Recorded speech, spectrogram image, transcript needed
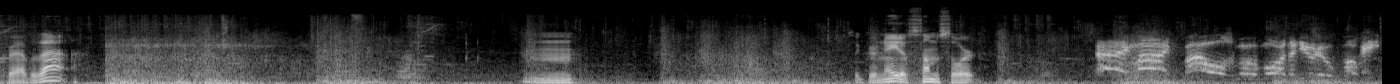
Grab that. Hmm. It's a grenade of some sort. Dang, my bowels move more than you do, Pokey.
